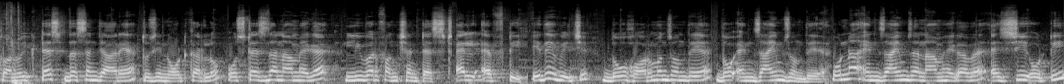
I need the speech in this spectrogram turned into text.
ਤੁਹਾਨੂੰ ਇੱਕ ਟੈਸਟ ਦੱਸਣ ਜਾ ਰਹੇ ਹਾਂ। ਤੁਸੀਂ ਨੋਟ ਕਰ ਲਓ। ਉਸ ਟੈਸਟ ਦਾ ਨਾਮ ਹੈਗਾ ਲੀਵਰ ਫੰਕਸ਼ਨ ਟੈਸਟ LFT ਇਹਦੇ ਵਿੱਚ ਦੋ ਹਾਰਮੋਨਸ ਹੁੰਦੇ ਆ, ਦੋ ਐਂਜ਼ਾਈਮਸ ਹੁੰਦੇ ਆ। ਉਹਨਾਂ ਐਂਜ਼ਾਈਮਸ ਦਾ ਨਾਮ ਹੈਗਾ ਵਾ SGOT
